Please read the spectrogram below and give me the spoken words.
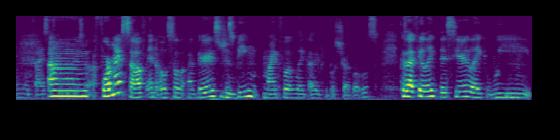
any advice for Um, yourself? for myself and also others, just being mindful of like other people's struggles, because I feel like this year, like we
